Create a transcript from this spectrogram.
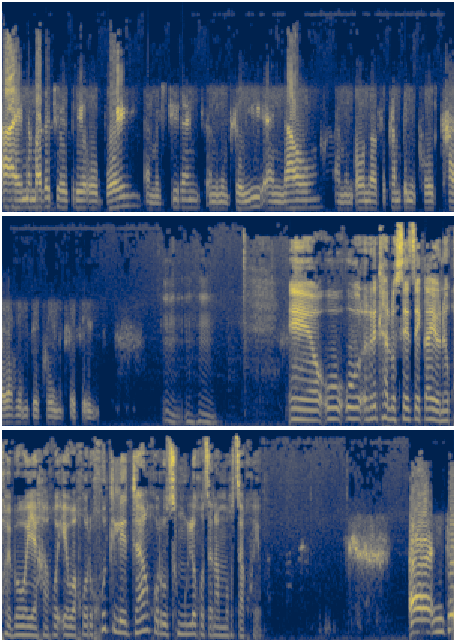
I'm a mother to a three-year-old boy. I'm a student. I'm an employee, and now I'm an owner of a company called Kaya Home Decor and Accessories. Mm-hmm. eh o o re tlhalosetse ka yone kgwebo ya gago ewa gore go tlile jang gore o tshimolole go tsena mo go tsa kgwebo uh ntho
